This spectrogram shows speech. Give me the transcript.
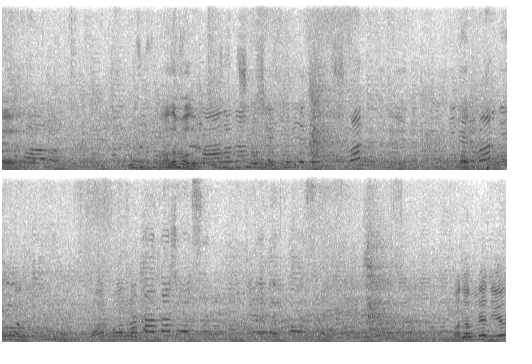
Ee, pahalı mı olur? Var. İleri var, geri yok. Vatandaş olsun. Emekli olsun. Adam ne diyor?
